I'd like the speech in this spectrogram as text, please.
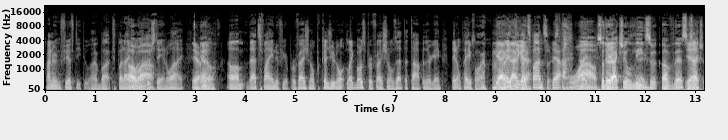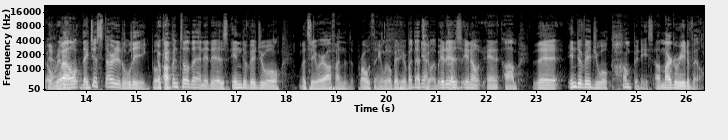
150 200 bucks but i Oh, don't wow. understand why Yeah. you know um, that's fine if you're a professional because you don't like most professionals at the top of their game they don't pay for them Yeah, exactly. they got Yeah. sponsors Yeah. Wow. So there are Yeah. actual leagues of- of this? Yeah. Actually, yeah. Oh, really? Well, they just started a league, but Okay. up until then, it is individual. Let's see, we're off on the pro thing a little bit here, but that's Yeah. good. It is, you know, and um, the individual companies, uh, Margaritaville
